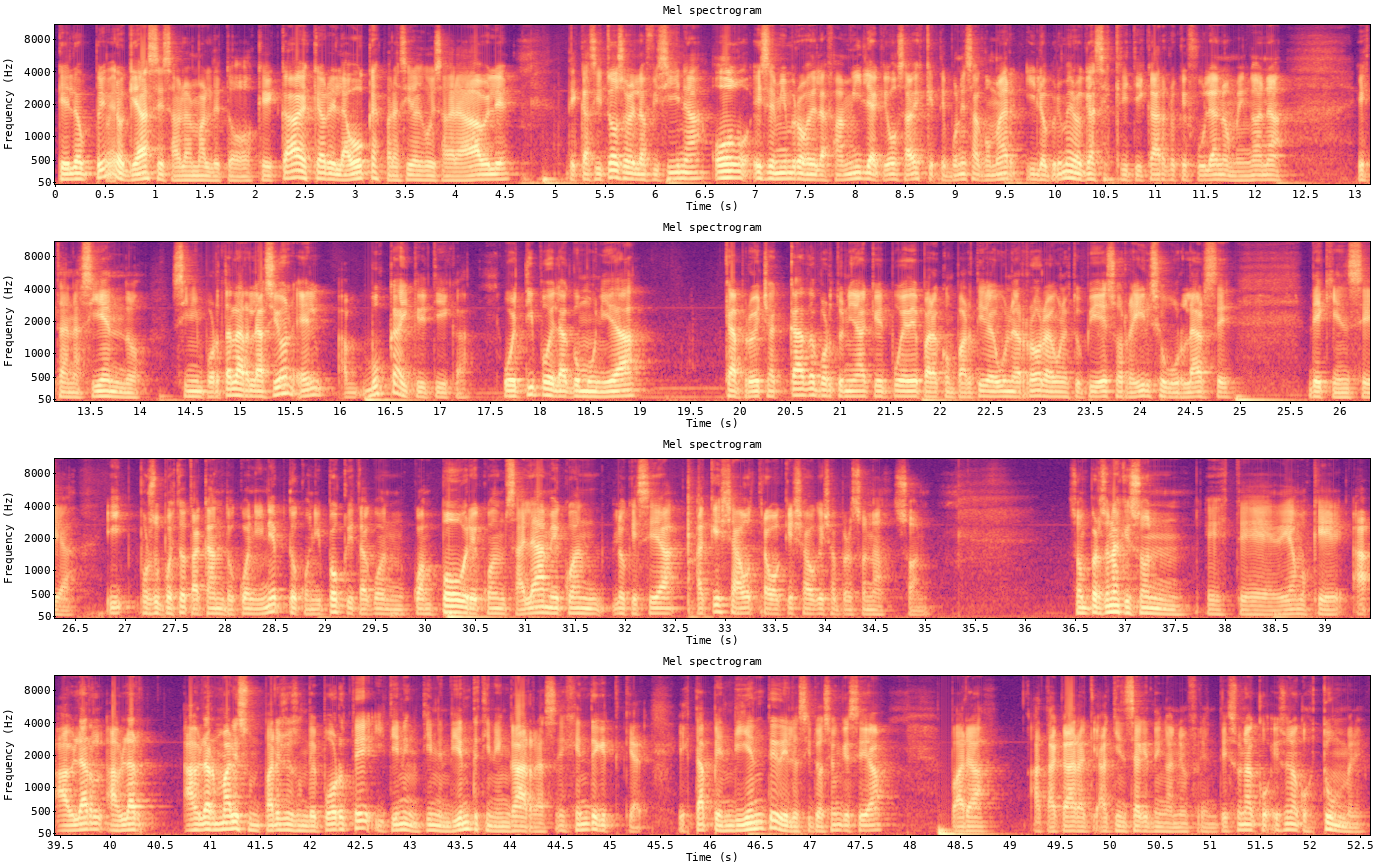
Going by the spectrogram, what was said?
que lo primero que hace es hablar mal de todos, que cada vez que abre la boca es para decir algo desagradable de casi todo sobre la oficina o ese miembro de la familia que vos sabés que te pones a comer y lo primero que haces es criticar lo que fulano mengana están haciendo. Sin importar la relación, él busca y critica. O el tipo de la comunidad que aprovecha cada oportunidad que puede para compartir algún error, alguna estupidez o reírse o burlarse de quien sea. Y por supuesto atacando cuán inepto, cuán hipócrita, cuán, cuán pobre, cuán salame, cuán lo que sea, aquella otra o aquella o aquella persona son. Son personas que son, este, digamos que hablar, hablar, hablar mal es un, para ellos es un deporte y tienen, tienen dientes, tienen garras. Es gente que, está pendiente de la situación que sea para atacar a, quien sea que tengan enfrente. Es una, es una costumbre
